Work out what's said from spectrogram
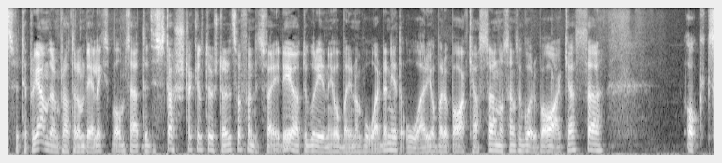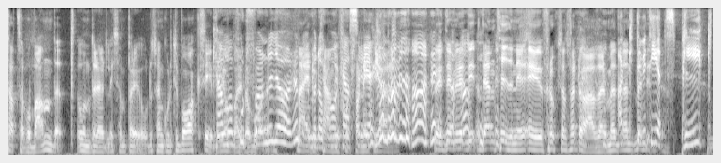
SVT-program där de pratar om det. Liksom, om så att det största kulturstödet som funnits i Sverige det är att du går in och jobbar inom vården i ett år, jobbar upp a-kassan och sen så går du på a-kassa och satsar på bandet under en liksom period och sen går du tillbaka in och Kan man jobbar inom fortfarande vården. göra det Nej, med de kan fortfarande a-kassereglerna vi har? Den tiden är, är ju fruktansvärt över. Men, men, men, Aktivitetsplikt.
